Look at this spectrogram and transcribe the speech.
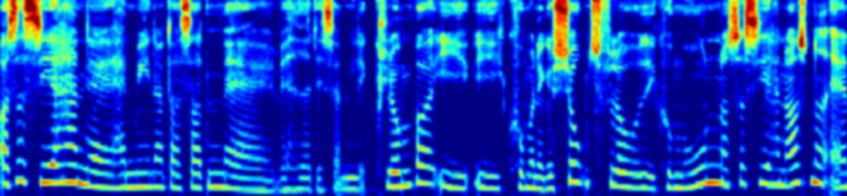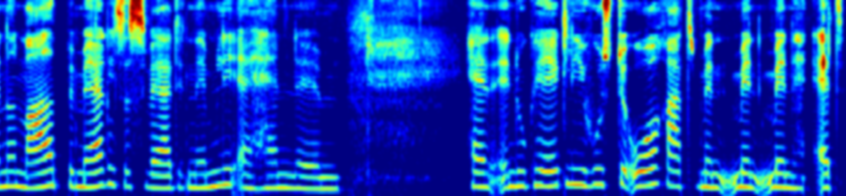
Og så siger han, at han mener, der sådan er, hvad hedder det, sådan lidt klumper i, i kommunikationsflowet i kommunen, og så siger han også noget andet meget bemærkelsesværdigt, nemlig at han, øh, han, nu kan jeg ikke lige huske det ordret, men, men, men at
